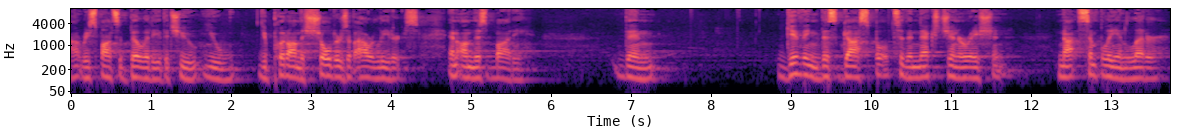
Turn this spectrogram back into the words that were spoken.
uh, responsibility that you, you, you put on the shoulders of our leaders and on this body than giving this gospel to the next generation, not simply in letter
